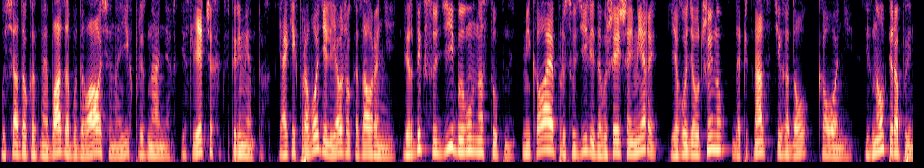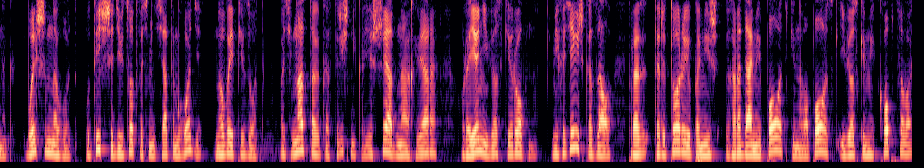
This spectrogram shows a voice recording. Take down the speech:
Уся доказная база будавалася на іх прызнаннях і следчых эксперыментах. Як іх праводзілі, я ўжо казаў раней. Вердык суддзі быў наступны. Мікалая прысудзілі да вышэйшай меры яго дзяўчыну да 15 гадоў калоніі. Ізноў перапынак, большым на год. У 1980 годзе новы эпізод. 18 кастрычніка яшчэ адна ахвяра у раёне вёскі ропна. Мехасевіч казаў пра тэрыторыю паміж гарадамі полацкі, наваполацк і вёскамі копцава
